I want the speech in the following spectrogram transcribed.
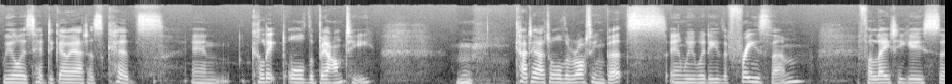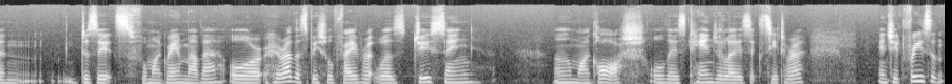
we always had to go out as kids and collect all the bounty, mm, cut out all the rotting bits, and we would either freeze them for later use in desserts for my grandmother, or her other special favourite was juicing oh my gosh, all those tangelos, etc. And she'd freeze it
